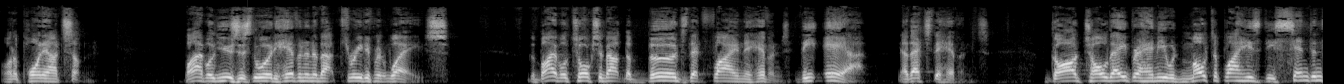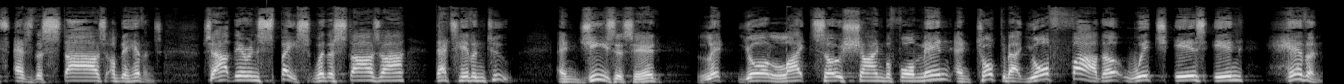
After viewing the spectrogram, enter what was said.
I want to point out something. Bible uses the word heaven in about three different ways. The Bible talks about the birds that fly in the heavens, the air. Now that's the heavens. God told Abraham he would multiply his descendants as the stars of the heavens. So out there in space where the stars are, that's heaven too. And Jesus said, let your light so shine before men and talked about your father which is in heaven.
